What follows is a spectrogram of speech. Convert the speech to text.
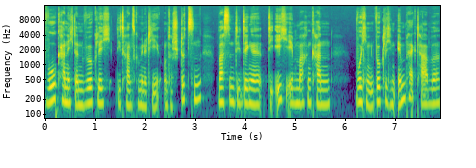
wo kann ich denn wirklich die Trans-Community unterstützen? Was sind die Dinge, die ich eben machen kann, wo ich einen wirklichen Impact habe?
